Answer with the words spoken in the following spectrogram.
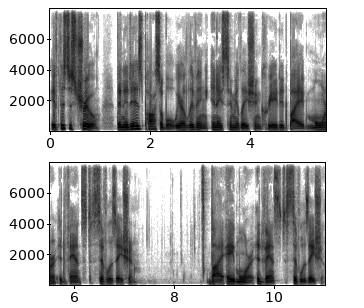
If this is true, then it is possible we are living in a simulation created by a more advanced civilization. By a more advanced civilization.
